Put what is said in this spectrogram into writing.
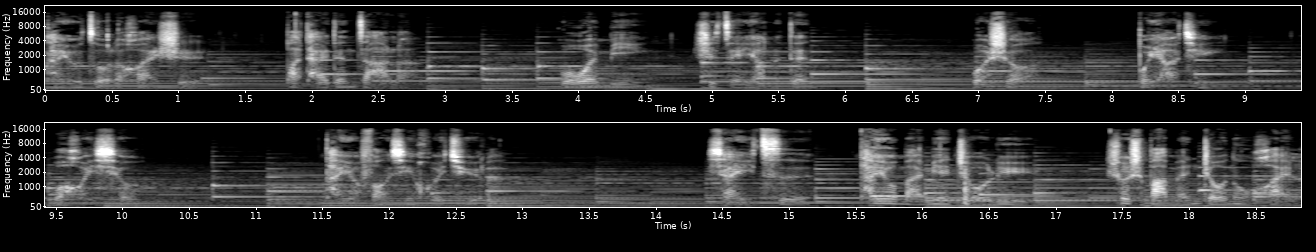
他又做了坏事，把台灯砸了。我问明是怎样的灯，我说不要紧，我会修。他又放心回去了。下一次他又满面愁虑，说是把门轴弄坏了，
